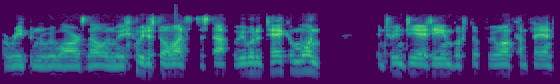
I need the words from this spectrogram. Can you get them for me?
we're reaping rewards now, and we, we just don't want it to stop. We would have taken one in 2018, but look, we won't complain.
